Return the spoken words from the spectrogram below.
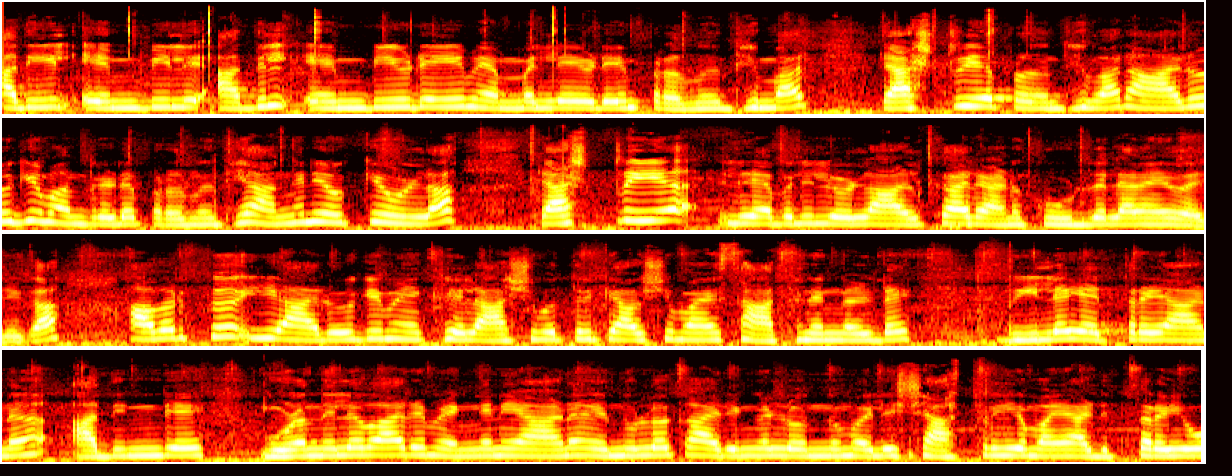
അതിൽ എം പി അതിൽ എം പിയുടെയും എം എൽ എയുടെയും പ്രതിനിധിമാർ രാഷ്ട്രീയ പ്രതിനിധിമാർ ആരോഗ്യമന്ത്രിയുടെ പ്രതിനിധി അങ്ങനെയൊക്കെയുള്ള രാഷ്ട്രീയ ലെവലിലുള്ള ആൾക്കാരാണ് കൂടുതലായി വരിക. അവർക്ക് ഈ ആരോഗ്യ മേഖലയിൽ ആശുപത്രിക്ക് ആവശ്യമായ സാധനങ്ങളുടെ വില എത്രയാണ്? അതിന്റെ ഗുണനിലവാരം എങ്ങനെയാണ് എന്നുള്ള കാര്യങ്ങളിലൊന്നും വലിയ ശാസ്ത്രീയമായ അടിത്തറയോ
